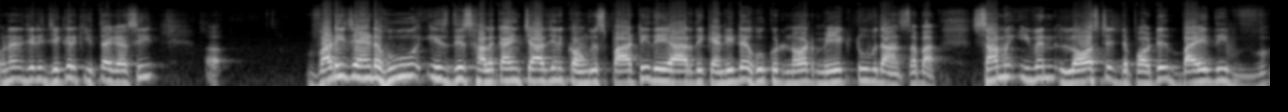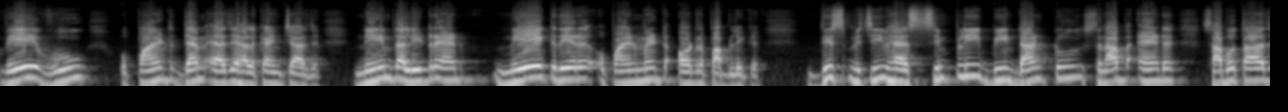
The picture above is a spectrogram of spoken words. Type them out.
ਉਹਨਾਂ ਨੇ ਜਿਹੜੀ ਜ਼ਿਕਰ ਕੀਤਾ ਹੈਗਾ ਸੀ what is and who is this halka in charge in congress party? They are the candidate who could not make to vidhan sabha. Some even lost deported by the way who appoint them as a halka in charge. Name the leader and make their appointment order public. This mischief has simply been done to snub and sabotage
